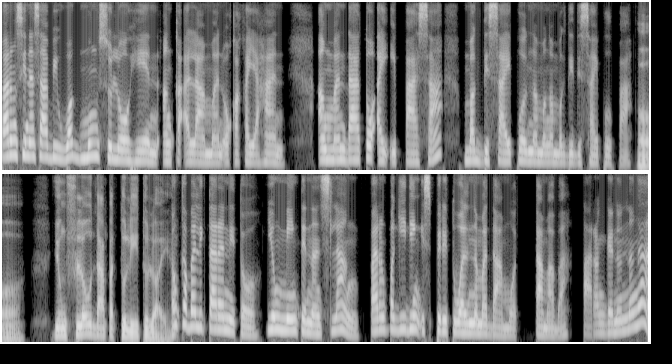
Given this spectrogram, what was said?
Parang sinasabi, wag mong suluhin ang kaalaman o kakayahan. Ang mandato ay ipasa, mag-disciple na mga magdi-disciple pa. Oo. Yung flow dapat tuloy-tuloy. Ang kabaliktaran nito, yung maintenance lang, parang pagiging espiritual na madamot. Tama ba? Parang ganun na nga.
